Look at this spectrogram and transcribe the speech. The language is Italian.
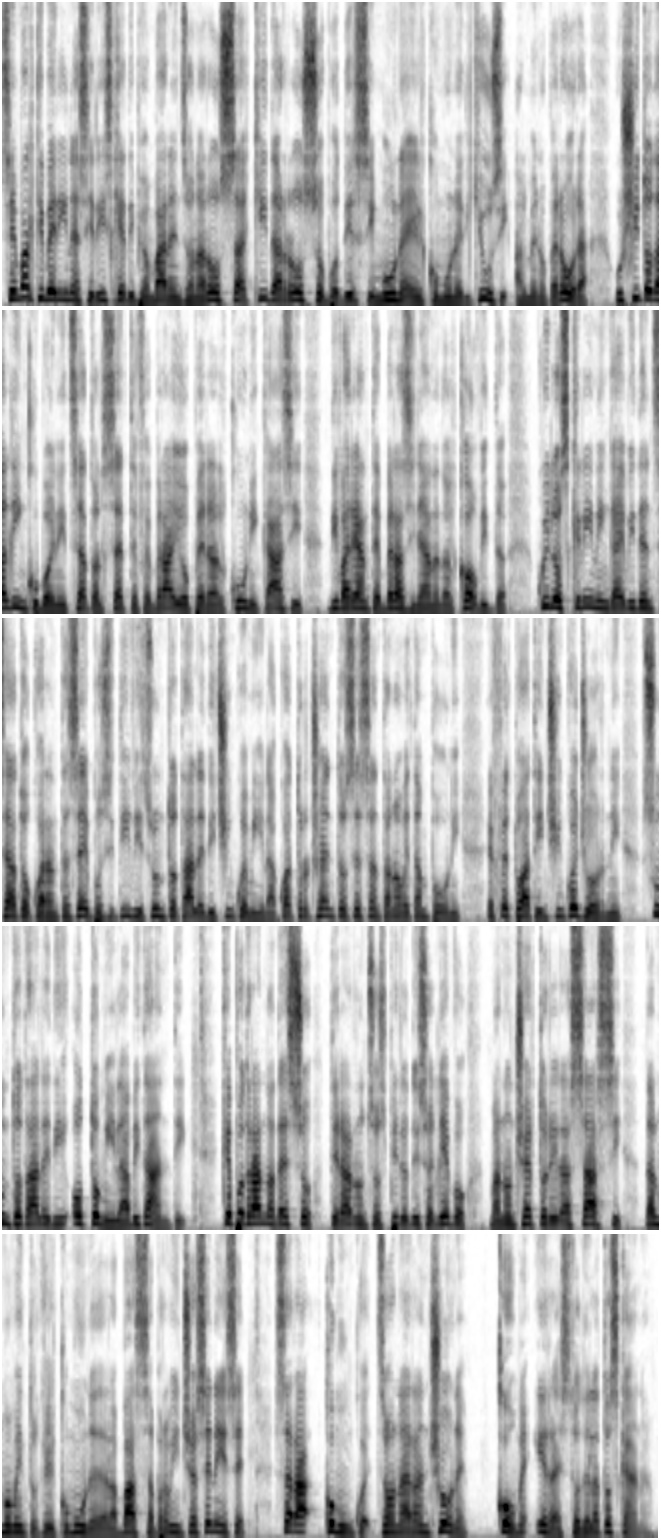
Se in Val Tiberina si rischia di piombare in zona rossa, chi dal rosso può dirsi immune è il comune di Chiusi, almeno per ora, uscito dall'incubo iniziato il 7 febbraio per alcuni casi di variante brasiliana dal Covid. Qui lo screening ha evidenziato 46 positivi su un totale di 5.469 tamponi effettuati in 5 giorni su un totale di 8.000 abitanti, che potranno adesso tirare un sospiro di sollievo ma non certo rilassarsi dal momento che il comune della bassa provincia senese sarà comunque zona arancione, come il resto della Toscana.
